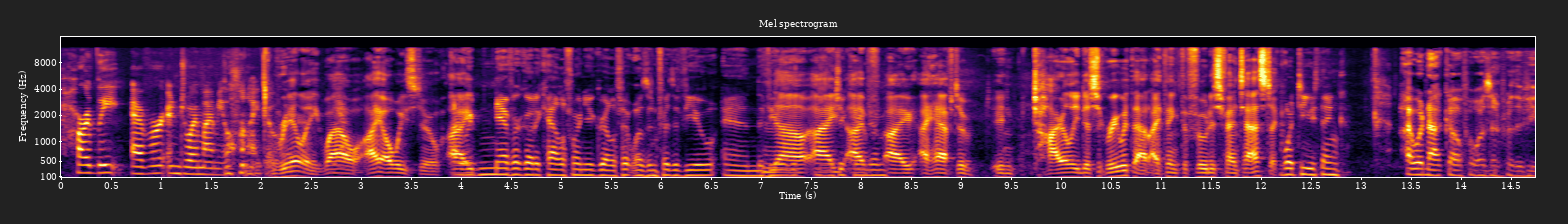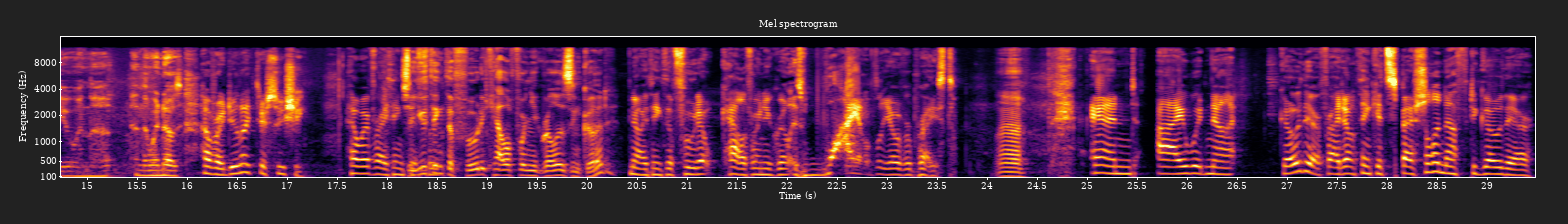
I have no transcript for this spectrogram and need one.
hardly ever enjoy my meal when I go. there. Really, wow! I always do. I, I would never go to California Grill if it wasn't for the view and the view no, of the I I've, I I have to entirely disagree with that. I think the food is fantastic. what do you think? I would not go if it wasn't for the view and the and the windows. However, I do like their sushi. However, I think So the you food- think the food at California Grill isn't good? No, I think the food at California Grill is wildly overpriced. Eh. And I would not go there for I don't think it's special enough to go there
